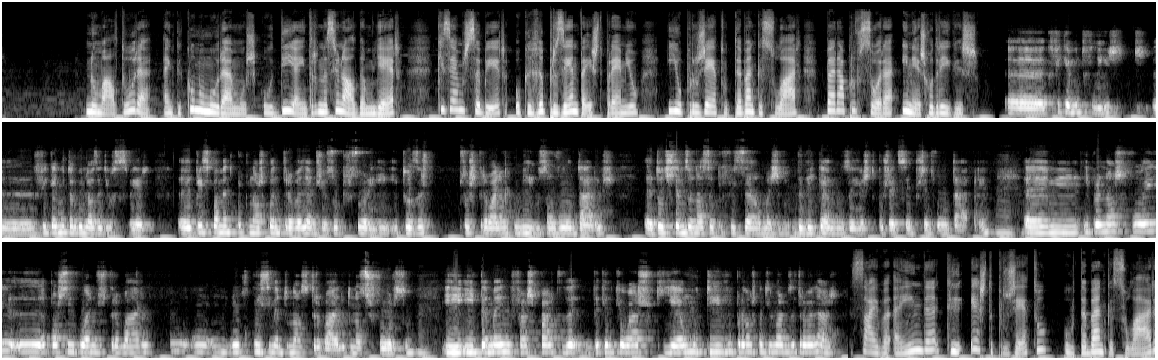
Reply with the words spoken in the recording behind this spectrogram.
Numa altura em que comemoramos o Dia Internacional da Mulher, quisemos saber o que representa este prémio e o projeto da Banca Solar para a professora Inês Rodrigues. Uh, que fiquei muito feliz, uh, fiquei muito orgulhosa de o receber, uh, principalmente porque nós, quando trabalhamos, eu sou professora e, e, todas as pessoas que trabalham comigo são voluntários, todos temos a nossa profissão, mas dedicamos a este projeto 100% voluntário. Uhum. Um, e para nós foi, após cinco anos de trabalho, um, um, reconhecimento do nosso trabalho, do nosso esforço hum. e, e, também faz parte de, daquilo que eu acho que é o motivo para nós continuarmos a trabalhar. Saiba ainda que este projeto, o Tabanca Solar,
